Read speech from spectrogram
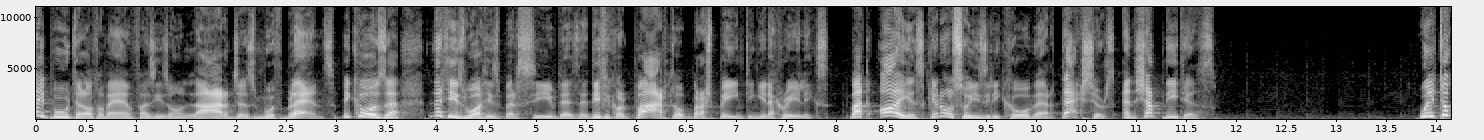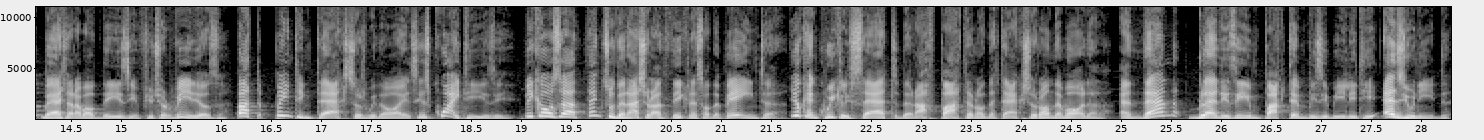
I put a lot of emphasis on large, smooth blends, because uh, that is what is perceived as a difficult part of brush painting in acrylics. But oils can also easily cover textures and sharp details. We'll talk better about these in future videos, but painting textures with oils is quite easy, because uh, thanks to the natural thickness of the paint, you can quickly set the rough pattern of the texture on the model, and then blend its impact and visibility as you need.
